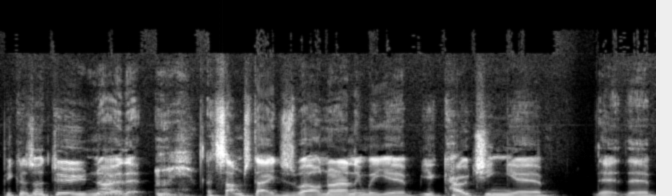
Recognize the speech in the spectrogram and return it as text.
Because I do know Yeah. that at some stage as well, not only were you you coaching your the the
